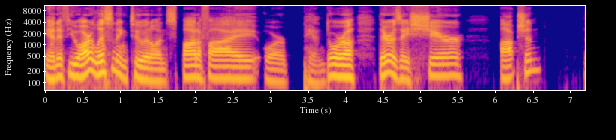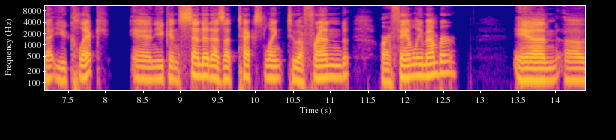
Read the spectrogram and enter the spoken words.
And if you are listening to it on Spotify or Pandora, there is a share option that you click and you can send it as a text link to a friend or a family member. And uh,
